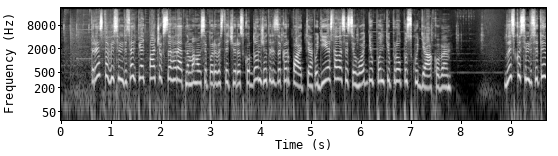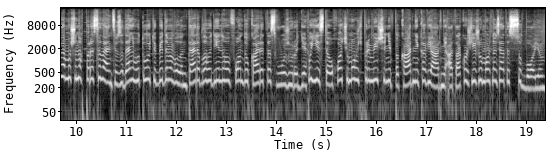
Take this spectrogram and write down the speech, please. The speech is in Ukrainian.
385 пачок сигарет намагався перевести через кордон житель Закарпаття. Подія сталася сьогодні в пункті пропуску Дякове. Близько 70 вимушених переселенців за день готують обідами волонтери благодійного фонду Карітас в Ужгороді. Поїсти охочі можуть в пекарні, кав'ярні, а також їжу можна взяти з собою.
